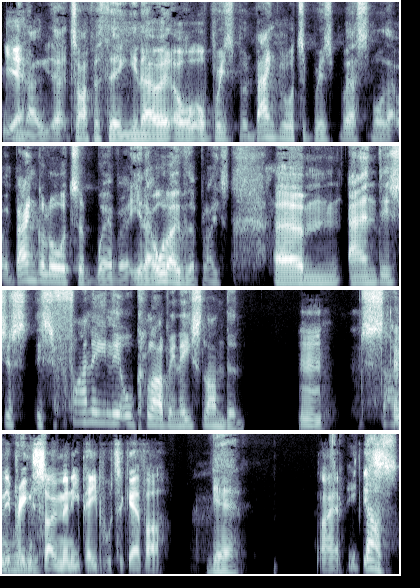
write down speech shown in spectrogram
Yeah. you know, that type of thing, you know, or, or Brisbane, Bangalore to Brisbane, that's more that way, Bangalore to wherever, you know, all over the place. Um, and it's just this funny little club in East London. Mm. So and it brings weird. so many people together. Yeah, Like, it does.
